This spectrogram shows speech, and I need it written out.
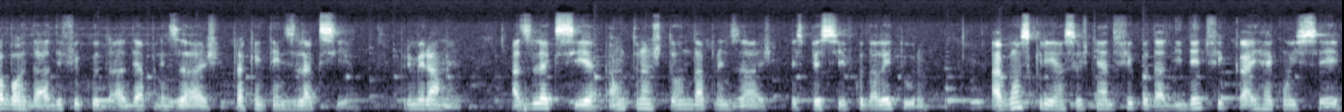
abordar a dificuldade de aprendizagem para quem tem dislexia. Primeiramente, a dislexia é um transtorno da aprendizagem específico da leitura. Algumas crianças têm a dificuldade de identificar e reconhecer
